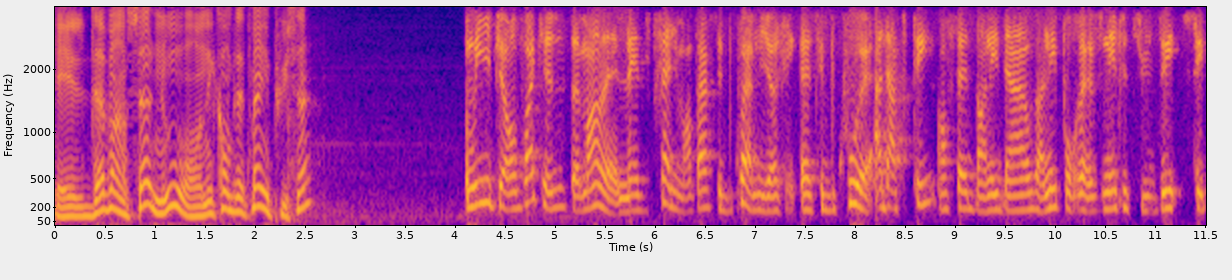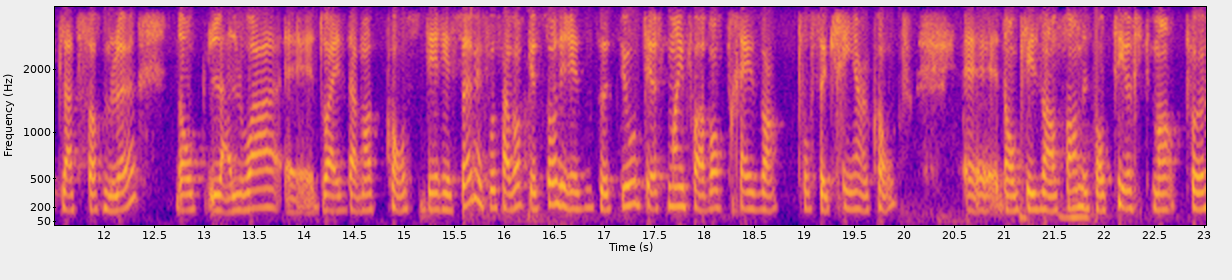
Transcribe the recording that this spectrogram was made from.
Et devant ça, nous, on est complètement impuissants. Oui, puis on voit que justement l'industrie alimentaire s'est beaucoup améliorée, euh, s'est beaucoup euh, adaptée en fait dans les dernières années pour venir utiliser ces plateformes-là. Donc la loi euh, doit évidemment considérer ça, mais il faut savoir que sur les réseaux sociaux, théoriquement, il faut avoir 13 ans pour se créer un compte. donc les enfants ne sont théoriquement pas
